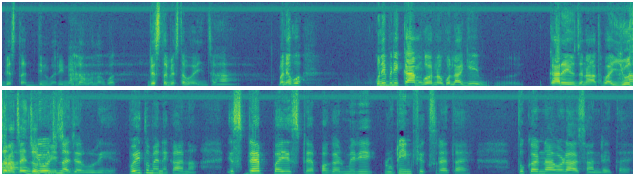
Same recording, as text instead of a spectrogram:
व्यस्त दिनभरि नै हाँ। लगभग लगभग व्यस्त व्यस्त भइन्छ। हाँ, भनेको कुनै पनि काम गर्नको लागि कार्ययोजना अथवा योजना चाहिँ योजना ज़रूरी है। वही तो मैंने कहा ना स्टेप बाय स्टेप अगर मेरी रूटीन फिक्स रहता है तो करना बड़ा आसान रहता है।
